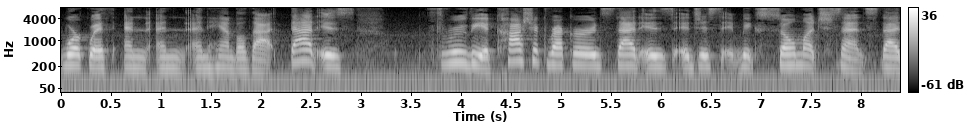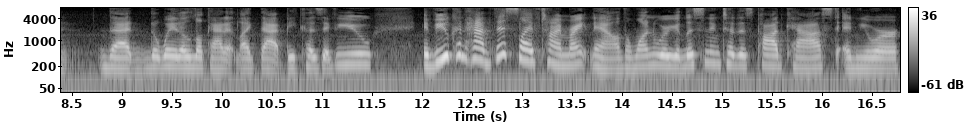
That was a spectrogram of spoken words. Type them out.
work with and and and handle that. That is through the akashic records that is it just it makes so much sense that that the way to look at it like that because if you if you can have this lifetime right now the one where you're listening to this podcast and you're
